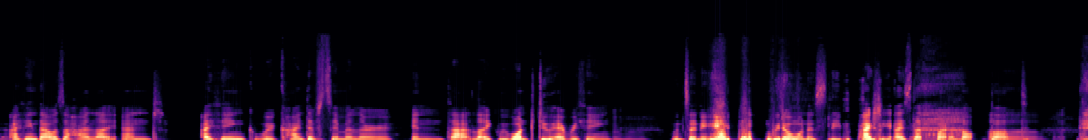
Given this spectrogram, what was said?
Yeah. I think that was a highlight, and I think we're kind of similar in that like we want to do everything. Mm-hmm. With we don't want to sleep. Actually, I slept quite a lot, but Uh,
